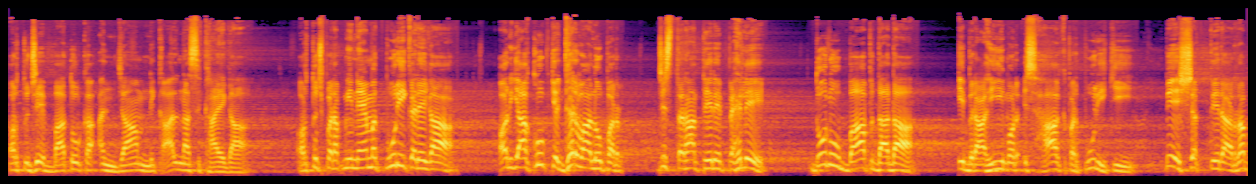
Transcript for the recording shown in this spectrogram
اور تجھے باتوں کا انجام نکالنا سکھائے گا اور تجھ پر اپنی نعمت پوری کرے گا۔ اور یعقوب کے گھر والوں پر جس طرح تیرے پہلے دونوں باپ دادا ابراہیم اور اسحاق پر پوری کی، بے شک تیرا رب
